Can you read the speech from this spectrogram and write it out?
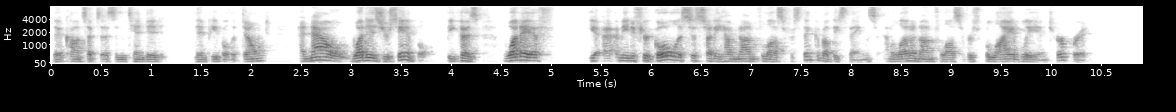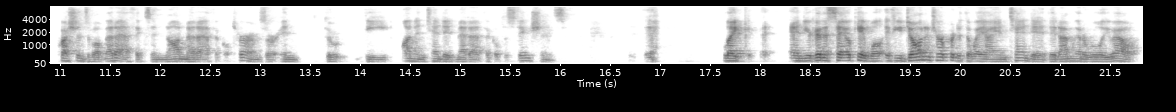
the concepts as intended than people that don't. And now, what is your sample? Because what if I mean, if your goal is to study how non-philosophers think about these things, and a lot of non-philosophers reliably interpret questions about metaethics in non-metaethical terms or in the, the unintended metaethical distinctions, eh, like, and you're going to say, okay, well, if you don't interpret it the way I intended, then I'm going to rule you out.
